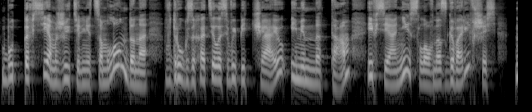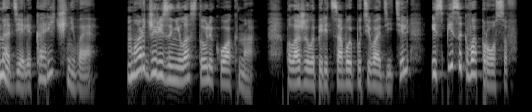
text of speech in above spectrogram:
будто всем жительницам Лондона вдруг захотелось выпить чаю именно там, и все они, словно сговорившись, надели коричневое. Марджери заняла столик у окна, положила перед собой путеводитель и список вопросов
